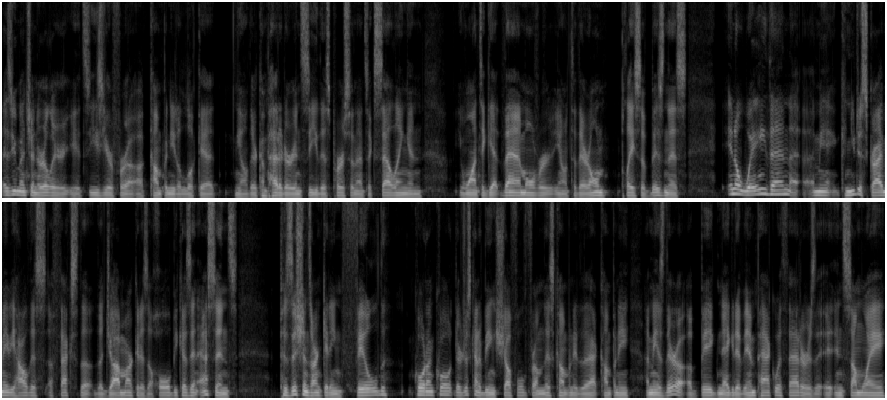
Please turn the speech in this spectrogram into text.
as you mentioned earlier it's easier for a, a company to look at you know their competitor and see this person that's excelling and you want to get them over you know to their own place of business. In a way then i mean can you describe maybe how this affects the the job market as a whole? Because in essence positions aren't getting filled quote unquote. They're just kind of being shuffled from this company to that company. I mean is there a, a big negative impact with that or is it in some way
